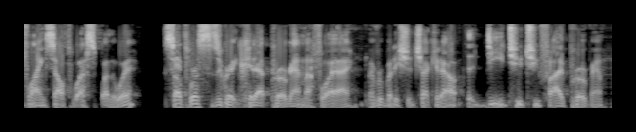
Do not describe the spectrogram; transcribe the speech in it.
Flying Southwest, by the way. Southwest is a great cadet program, FYI. Everybody should check it out. The D225 program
